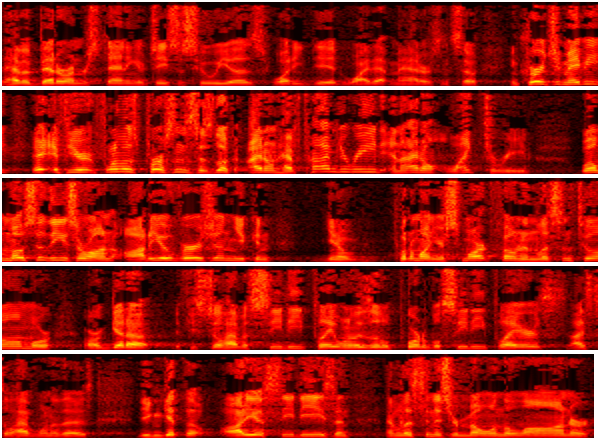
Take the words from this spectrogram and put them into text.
have a better understanding of Jesus, who he is, what he did, why that matters. And so encourage you maybe, if you're one of those persons that says, look, I don't have time to read and I don't like to read, well, most of these are on audio version. You can you know, put them on your smartphone and listen to them, or or get a if you still have a CD player, one of those little portable CD players. I still have one of those. You can get the audio CDs and and listen as you're mowing the lawn, or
